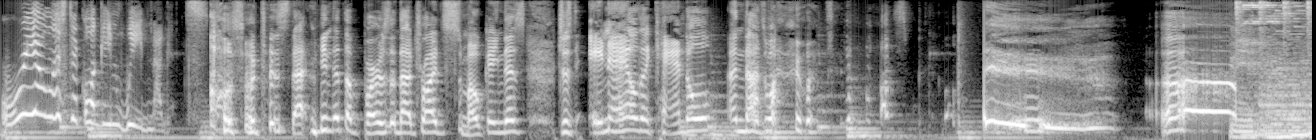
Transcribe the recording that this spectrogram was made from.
realistic looking weed nuggets. Also, does that mean that the person that tried smoking this just inhaled a candle and that's why they went to the hospital? Ah.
